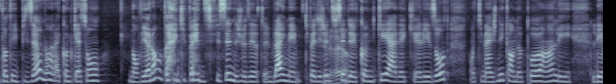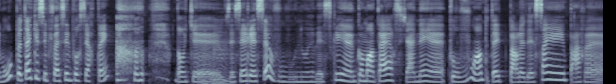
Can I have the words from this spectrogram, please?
d'autres épisodes hein, la communication non violente qui peut être difficile, je veux dire, c'est une blague, mais qui peut être déjà vrai, difficile de communiquer avec euh, les autres. Donc imaginez qu'on n'a pas hein, les, les mots. Peut-être que c'est plus facile pour certains. Donc euh, Mhm. vous essayerez ça, vous nous laisserez un commentaire si jamais euh, pour vous, hein, peut-être par le dessin, par euh,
